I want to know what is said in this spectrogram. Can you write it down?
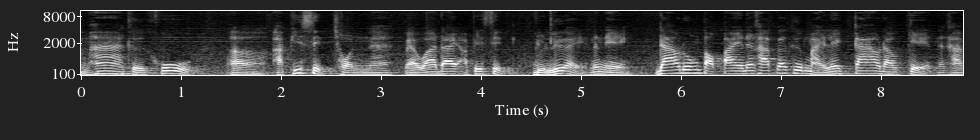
35 คือคู่ อภิสิทธิ์ชนนะแปลว่าได้อภิสิทธิ์อยู่เรื่อยนั่นเอง ดาวดวงต่อไปนะครับก็คือหมายเลข 9 ดาวเกตนะครับ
